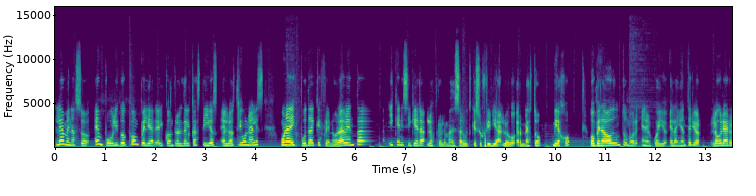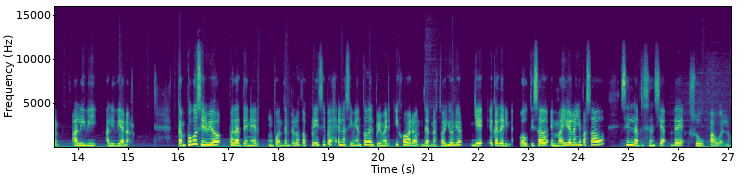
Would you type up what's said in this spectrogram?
le amenazó en público con pelear el control del castillo en los tribunales, una disputa que frenó la venta y que ni siquiera los problemas de salud que sufriría luego Ernesto Viejo, operado de un tumor en el cuello el año anterior, lograron alivi- alivianar. Tampoco sirvió para tener un puente entre los dos príncipes el nacimiento del primer hijo varón de Ernesto Jr. y Ekaterina, bautizado en mayo del año pasado sin la presencia de su abuelo.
